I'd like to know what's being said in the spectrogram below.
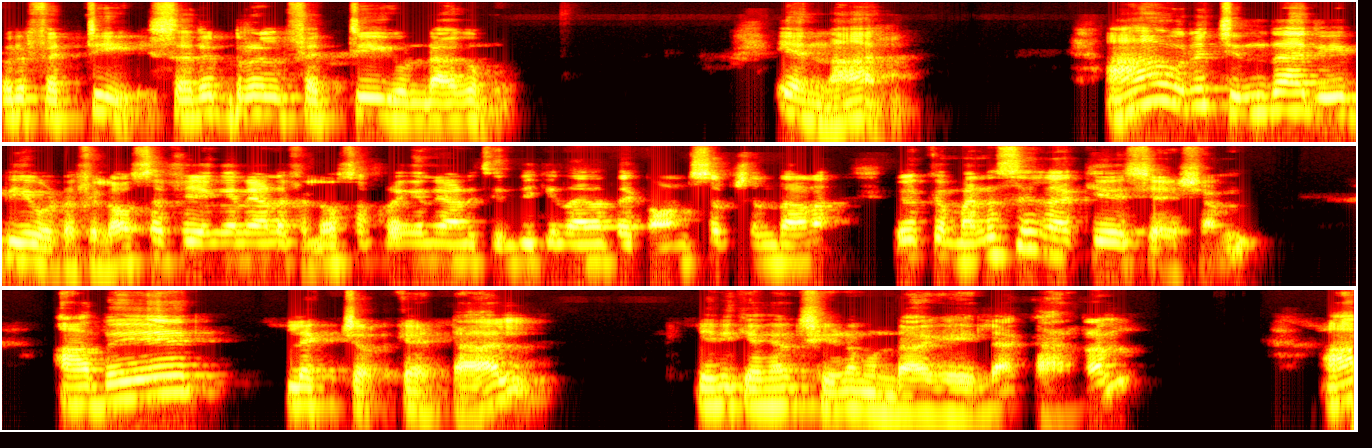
ഒരു ഫറ്റീഗ് സെറിബ്രൽ ഫറ്റീഗ് ഉണ്ടാകും. എന്നാൽ ആ ഒരു ചിന്താ രീതിയോട് ഫിലോസഫി എങ്ങനെയാണ് ഫിലോസഫർ എങ്ങനെയാണ് ചിന്തിക്കുന്നത് അതിനകത്തെ കോൺസെപ്റ്റ്സ് എന്താണ് ഇതൊക്കെ മനസ്സിലാക്കിയ ശേഷം അതേ ലെക്ചർ കേട്ടാൽ എനിക്കങ്ങനെ ക്ഷീണമുണ്ടാകുകയില്ല കാരണം ആ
